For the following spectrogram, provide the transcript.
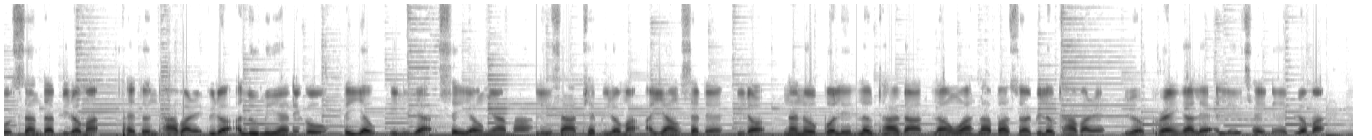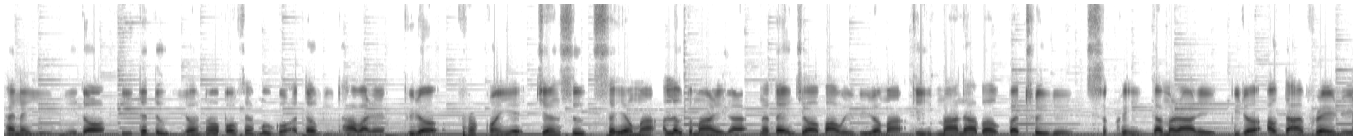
ကိုစမ်းသပ်ပြီးတော့မှထည့်သွင်းထားပါတယ်ပြီးတော့အလူမီနီယံတွေကိုတရုတ်အိန္ဒိယစိတ်ရောင်များမှာလေစာဖြတ်ပြီးတော့မှအယောင်ဆက်တယ်ပြီးတော့ nano poly လောက်ထားကလောင်းဝလှပစွာပြုလုပ်ထားပါတယ်ပြီးတော့ frame ကလည်းအလေးချိန်နေပြီးတော့မှခန္ဓာရည်မြင့်တော့ဒီတတုရောနှောပေါင်းစပ်မှုကိုအသုံးပြုထားပါတယ်ပြီးတော့ Procon ရဲ့ဂျန်စုစက်ရုံမှာအလုပ်သမားတွေကနှစ်သိန်းကျော်ပါဝင်ပြီးတော့မှဒီမာနာဘောက် battery တွေ screen ကင်မရာတွေပြီးတော့ outer frame တွေ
